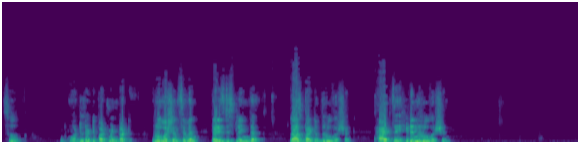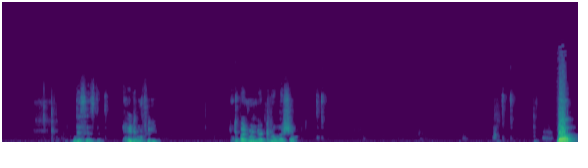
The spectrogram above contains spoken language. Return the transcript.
So model.department.row version 7 that is displaying the last byte of the row version. Adds a hidden row version this is the hidden field department.row version. Now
